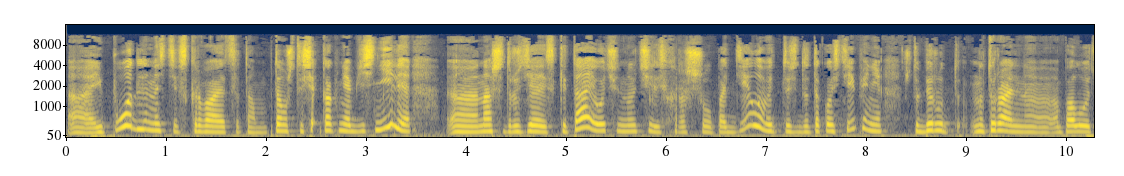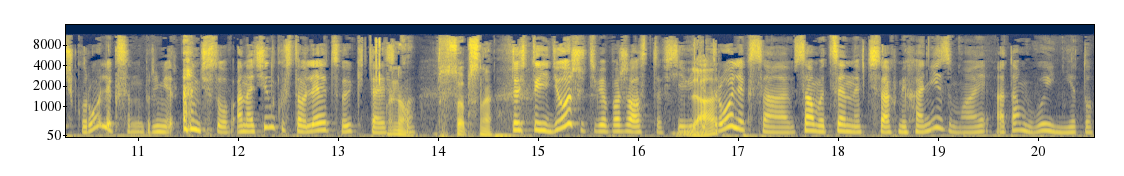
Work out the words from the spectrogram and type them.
э, и подлинности вскрывается там. Потому что, как мне объяснили, э, наши друзья из Китая очень научились хорошо подделывать, то есть до такой степени, что берут натуральную оболочку Ролекса, например, часов, а начинку вставляют свою китайскую. Ну, собственно. То есть ты идешь, у тебя, пожалуйста, все видят да. Ролекса, самый ценный в часах механизм, а, а там его и нету.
